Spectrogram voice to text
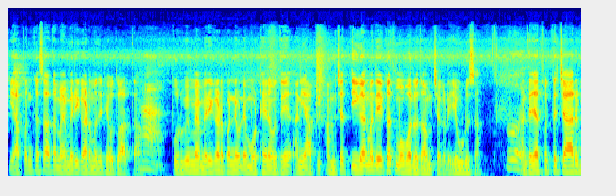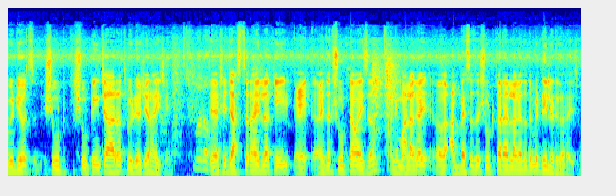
की आपण कसं आता मेमरी कार्डमध्ये ठेवतो आता. पूर्वी मेमरी कार्ड पण एवढे मोठे नव्हते आणि आप आमच्या तिघांमध्ये एकच मोबाईल होता आमच्याकडे एवढूसा. आणि त्याच्यात फक्त चार व्हिडिओ शूट शूटिंग चारच व्हिडिओचे राहायचे. त्यापेक्षा जास्त राहिलं की आयदर शूट नाही व्हायचं आणि मला काही अ, अभ्यासाचं शूट करायला लागायचं तर मी डिलीट करायचो.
